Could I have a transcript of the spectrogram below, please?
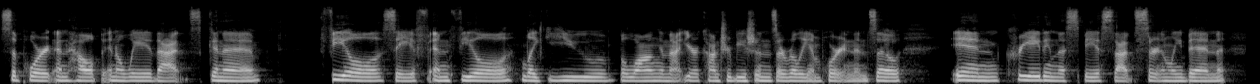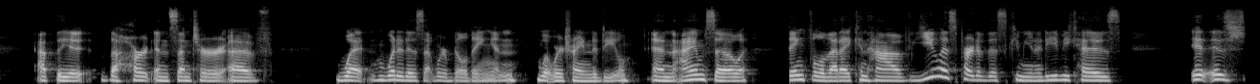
support and help in a way that's going to feel safe and feel like you belong and that your contributions are really important. And so in creating this space that's certainly been at the the heart and center of what what it is that we're building and what we're trying to do. And I'm so thankful that I can have you as part of this community because it is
